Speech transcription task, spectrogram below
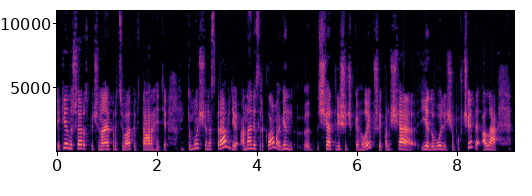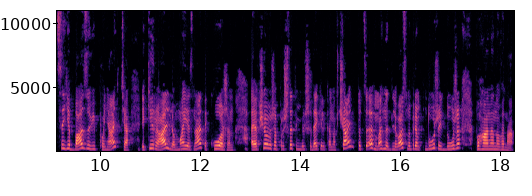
який лише розпочинає працювати в таргеті. Тому що насправді аналіз реклами він е, ще трішечки глибший, там ще є доволі що повчити, але це є базові поняття, які реально має знати кожен. А якщо ви вже пройшли тим більше декілька навчань, то це в мене для вас ну прям дуже дуже погана новина.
